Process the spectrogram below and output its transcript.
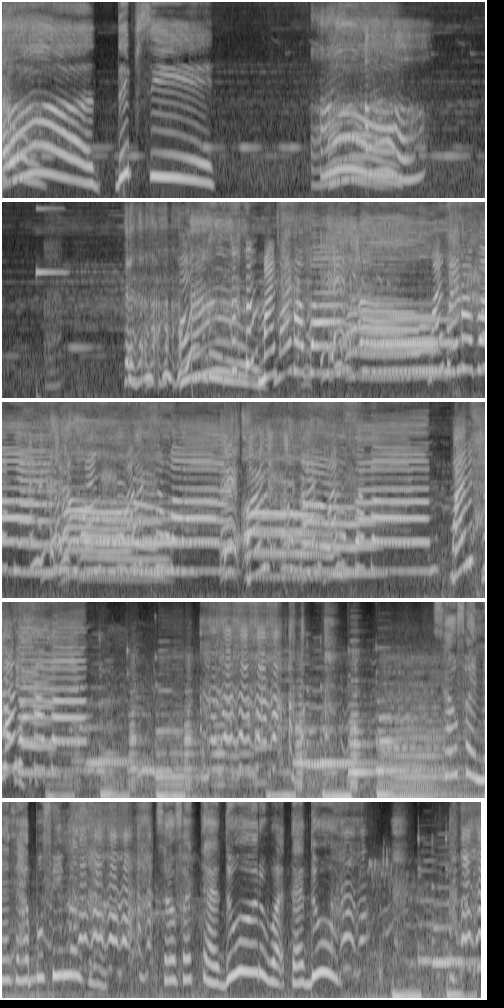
آه دبسي آه مرحبا مرحبا سوف نذهب في نزهة سوف تدور وتدور.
